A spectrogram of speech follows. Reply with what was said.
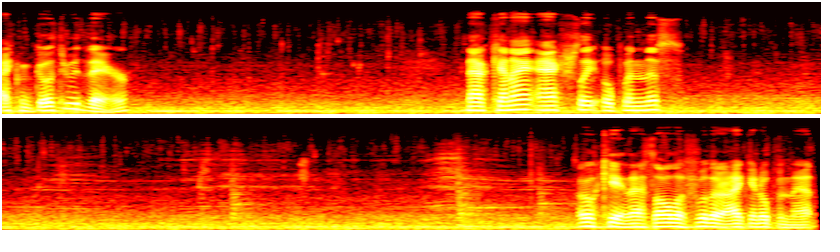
I can go through there. Now, can I actually open this? Okay, that's all the further I can open that.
